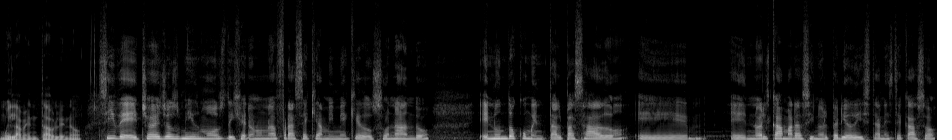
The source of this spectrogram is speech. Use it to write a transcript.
muy lamentable, ¿no? Sí, de hecho ellos mismos dijeron una frase que a mí me quedó sonando en un documental pasado. Eh, no el cámara, sino el periodista en este caso,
